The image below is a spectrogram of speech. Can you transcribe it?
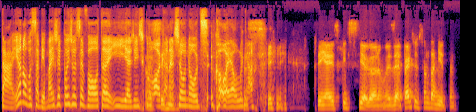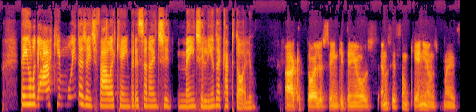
Tá, eu não vou saber, mas depois você volta e a gente coloca Sim. na show notes qual é o lugar. Sim. Sim, eu esqueci agora, mas é perto de Santa Rita. Tem um lugar que muita gente fala que é impressionantemente lindo, é Capitólio. Ah, Capitólio, sim, que tem os. Eu não sei se são canyons, mas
